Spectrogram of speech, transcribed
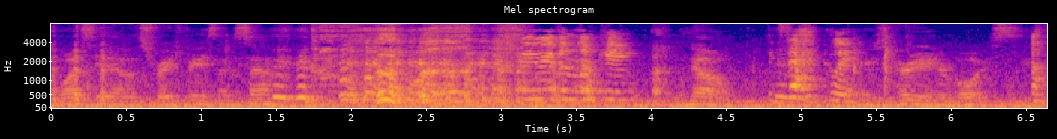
You want to see that with a straight face next time? Were you even looking? No. Exactly. I just heard it in your voice. Oh.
